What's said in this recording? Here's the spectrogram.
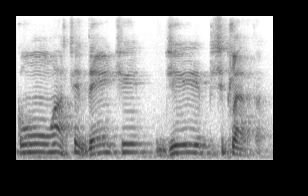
com um acidente de bicicleta.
